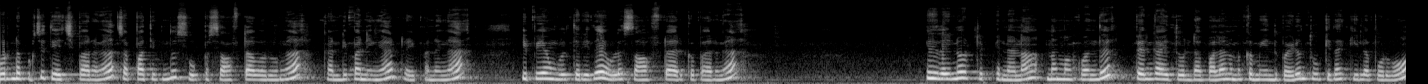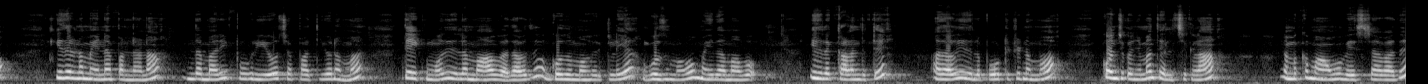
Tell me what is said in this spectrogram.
உருண்டை பிடிச்சி தேய்ச்சி பாருங்கள் சப்பாத்தி வந்து சூப்பர் சாஃப்டாக வருங்க. கண்டிப்பாக நீங்கள் ட்ரை பண்ணுங்கள் இப்போயே உங்களுக்கு தெரியுது எவ்வளோ சாஃப்டாக இருக்குது பாருங்கள் இதில் இன்னொரு ட்ரிப் என்னென்னா நமக்கு வந்து பெருங்காயத்தூள் டப்பாலாம் நமக்கு மீந்து போயிடும். தூக்கி தான் கீழே போடுவோம். இதில் நம்ம என்ன பண்ணலான்னா இந்த மாதிரி பூரியோ சப்பாத்தியோ நம்ம தேய்க்கும் போது இதில் மாவு அதாவது கோதுமை மாவு இருக்கு இல்லையா? கோதுமை மாவோ மைதா மாவோ இதில் கலந்துட்டு அதாவது இதில் போட்டுட்டு நம்ம கொஞ்சம் கொஞ்சமாக தெளிச்சிக்கலாம். நமக்கு மாவும் வேஸ்ட் ஆகாது.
